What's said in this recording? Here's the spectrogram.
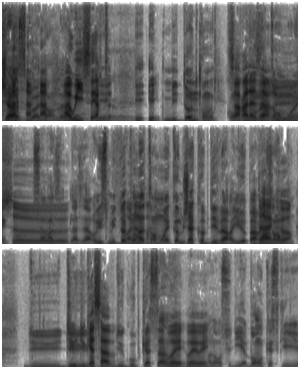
jazz. Quoi, dans le- Ah oui, certes. Et, et- et- mais d'autres Mm. qu'on attend Lazarus, moins, comme euh, Sarah Lazarus, mais d'autres voilà. qu'on attend moins, comme Jacob Desvarieux, par D'accord. exemple, du, Du- du du groupe Cassav. Ouais, ouais, ouais. Alors on se dit, ah bon, qu'est-ce qui.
